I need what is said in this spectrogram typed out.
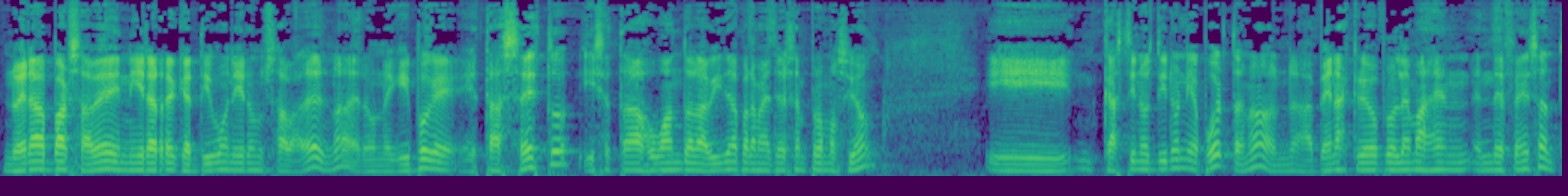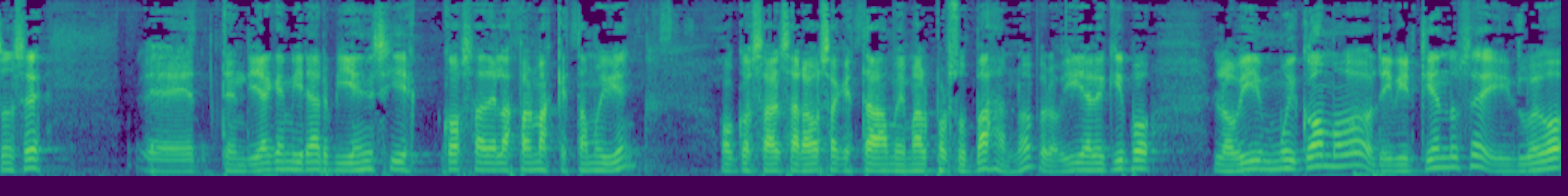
no era Barça B, ni era Recreativo, ni era un Sabadell, ¿no? Era un equipo que está sexto y se estaba jugando la vida para meterse en promoción. Y casi no tiro ni a puerta, ¿no? Apenas creó problemas en, en defensa, entonces eh, tendría que mirar bien si es cosa de Las Palmas que está muy bien o cosa del Zaragoza que estaba muy mal por sus bajas, ¿no? Pero vi al equipo, lo vi muy cómodo, divirtiéndose y luego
